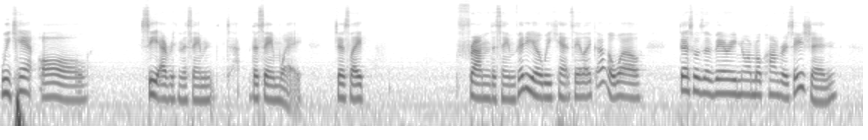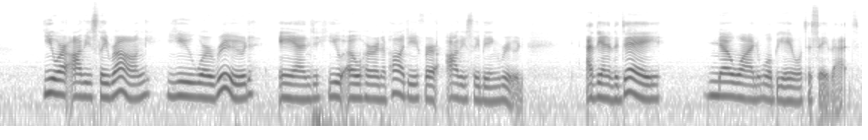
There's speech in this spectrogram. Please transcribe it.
we can't all see everything the same the same way. Just like from the same video, we can't say like, "Oh, well, this was a very normal conversation. You are obviously wrong. You were rude and you owe her an apology for obviously being rude." At the end of the day, no one will be able to say that.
